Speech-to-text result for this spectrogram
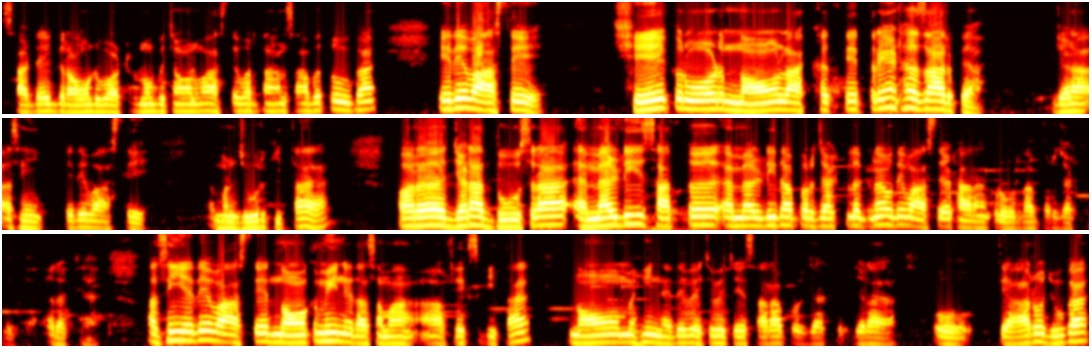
ਸਾਡੇ ਗਰਾਊਂਡ ਵਾਟਰ ਨੂੰ ਬਚਾਉਣ ਵਾਸਤੇ ਵਰਦਾਨ ਸਾਬਤ ਹੋਊਗਾ। ਇਹਦੇ ਵਾਸਤੇ 6 ਕਰੋੜ 9 ਲੱਖ ਤੇ 63000 ਰੁਪਇਆ ਜਿਹੜਾ ਅਸੀਂ ਇਹਦੇ ਵਾਸਤੇ ਮਨਜ਼ੂਰ ਕੀਤਾ ਹੈ ਔਰ ਜਿਹੜਾ ਦੂਸਰਾ ਐਮਐਲਡੀ 7 ਐਮਐਲਡੀ ਦਾ ਪ੍ਰੋਜੈਕਟ ਲੱਗਣਾ, ਉਹਦੇ ਵਾਸਤੇ 18 ਕਰੋੜ ਦਾ ਪ੍ਰੋਜੈਕਟ ਰੱਖਿਆ ਅਸੀਂ ਇਹਦੇ ਵਾਸਤੇ 9 ਕੁ ਮਹੀਨੇ ਦਾ ਸਮਾਂ ਫਿਕਸ ਕੀਤਾ ਹੈ। 9 ਮਹੀਨੇ ਦੇ ਵਿੱਚ ਵਿੱਚ ਇਹ ਸਾਰਾ ਪ੍ਰੋਜੈਕਟ ਜਿਹੜਾ ਆ, ਉਹ ਤਿਆਰ ਹੋ ਜਾਊਗਾ।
